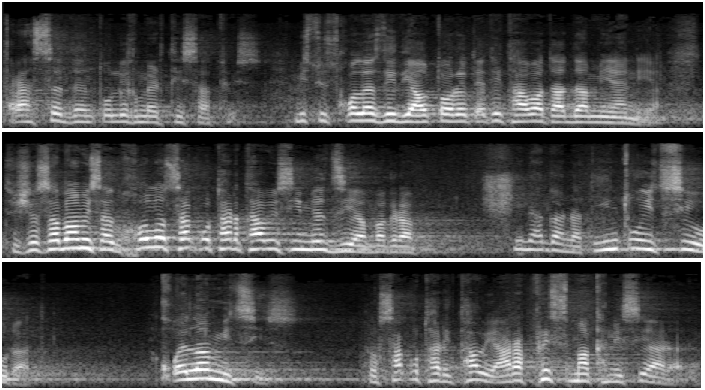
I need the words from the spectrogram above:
ტრანსცენდენტული ღმერთისათვის. მისთვის ყველაზე დიდი ავტორიტეტი თავად ადამიანია. შესაბამისად მხოლოდ საკუთარ თავის იმეძია მაგრამ შინაგანად ინტუიციურად ყველა მიცის რომ საკუთარი თავი არაფრის მაქნისი არ არის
